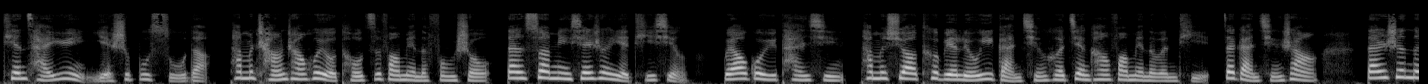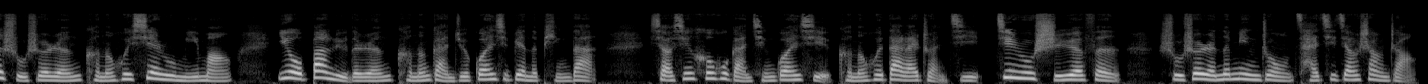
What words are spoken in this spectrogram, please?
天财运也是不俗的。他们常常会有投资方面的丰收，但算命先生也提醒。不要过于贪心，他们需要特别留意感情和健康方面的问题。在感情上，单身的属蛇人可能会陷入迷茫；已有伴侣的人可能感觉关系变得平淡。小心呵护感情关系，可能会带来转机。进入十月份，属蛇人的命中财气将上涨，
